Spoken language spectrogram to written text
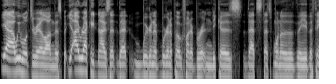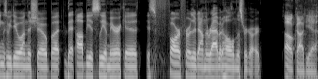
yeah, we won't derail on this, but yeah, I recognize that that we're gonna we're gonna poke fun at Britain because that's that's one of the the things we do on the show. But that obviously America is far further down the rabbit hole in this regard. Oh God, yeah.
